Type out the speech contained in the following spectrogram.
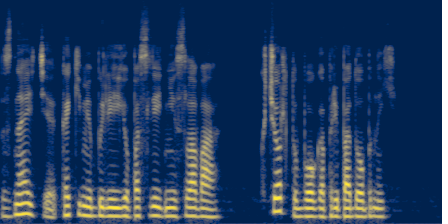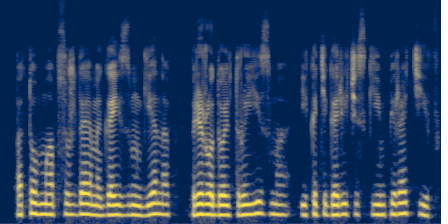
Знаете, какими были ее последние слова? «К черту Бога преподобный». Потом мы обсуждаем эгоизм генов, природу альтруизма и категорический императив,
